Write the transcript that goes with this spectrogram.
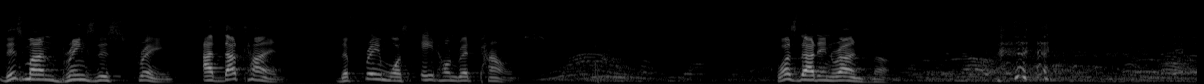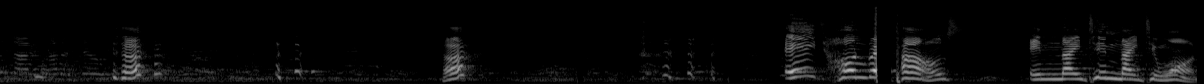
this man brings this frame. At that time, the frame was 800 pounds. What's that in rands now? huh? huh? 800 pounds in 1991.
